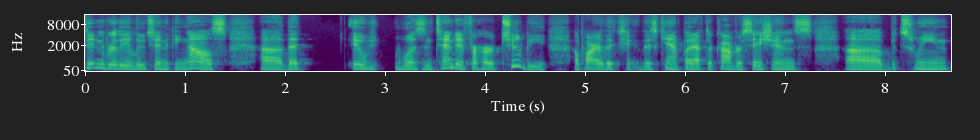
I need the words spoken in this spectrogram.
Didn't really allude to anything else uh, that it was intended for her to be a part of the, this camp but after conversations uh, between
